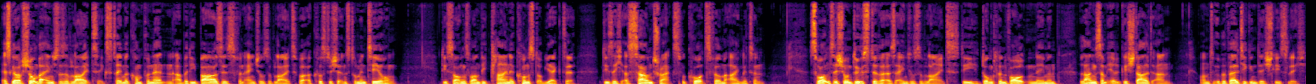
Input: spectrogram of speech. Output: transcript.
Es gab schon bei Angels of Light extreme Komponenten, aber die Basis von Angels of Light war akustische Instrumentierung. Die Songs waren wie kleine Kunstobjekte, die sich als Soundtracks für Kurzfilme eigneten. Swans ist schon düsterer als Angels of Light. Die dunklen Wolken nehmen langsam ihre Gestalt an und überwältigen dich schließlich.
